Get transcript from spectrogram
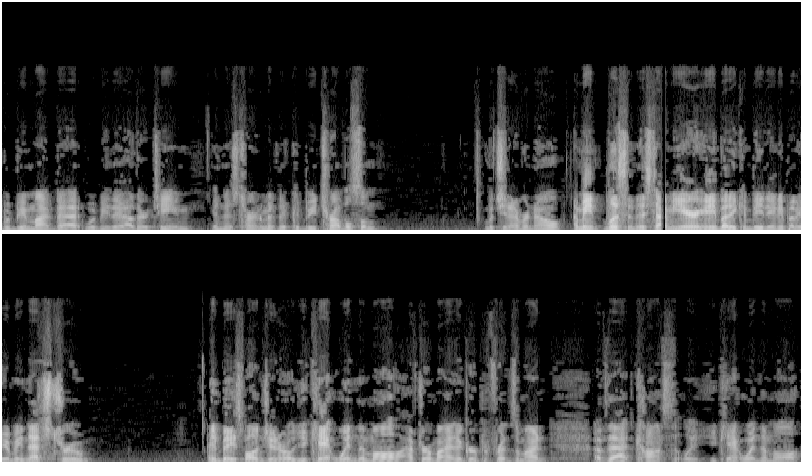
would be my bet would be the other team in this tournament that could be troublesome. But you never know. I mean, listen, this time of year anybody can beat anybody. I mean, that's true in baseball in general. You can't win them all. I have to remind a group of friends of mine of that constantly. You can't win them all.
